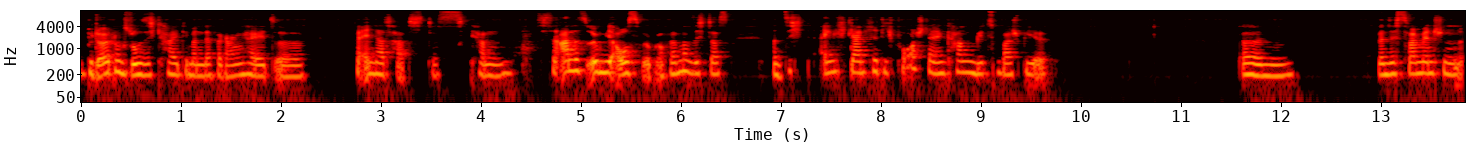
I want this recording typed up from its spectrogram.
Bedeutungslosigkeit, die man in der Vergangenheit äh, verändert hat. Das kann sich ja alles irgendwie auswirken, auch wenn man sich das an sich eigentlich gar nicht richtig vorstellen kann, wie zum Beispiel ähm, wenn sich zwei Menschen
